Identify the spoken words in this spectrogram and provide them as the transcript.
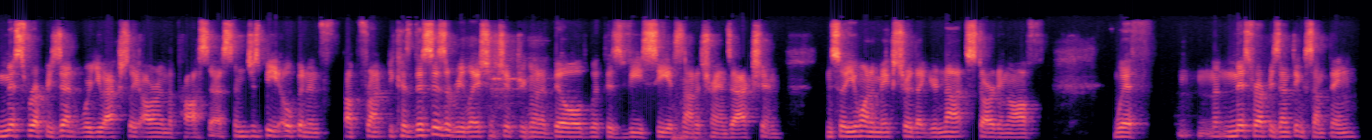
misrepresent where you actually are in the process and just be open and upfront because this is a relationship you're going to build with this vc it's not a transaction. And so you want to make sure that you're not starting off with misrepresenting something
